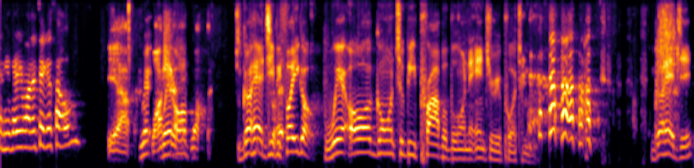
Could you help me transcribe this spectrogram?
Anybody want to take us home? Yeah. We're, Wash we're your- all, go ahead, G. Go ahead. Before you go, we're all going to be probable on the injury report tomorrow. go ahead, G.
